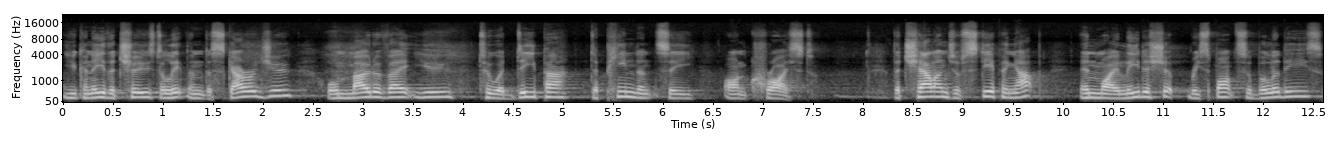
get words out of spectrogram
you can either choose to let them discourage you or motivate you to a deeper dependency on Christ. The challenge of stepping up in my leadership responsibilities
